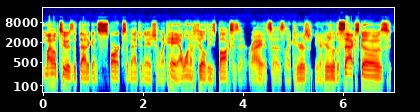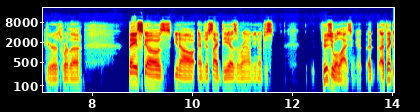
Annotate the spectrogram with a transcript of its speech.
my hope too is that that again sparks imagination. Like, hey, I want to fill these boxes in, right? It says like, here's you know, here's where the sax goes, here's where the bass goes, you know, and just ideas around, you know, just visualizing it. I- I think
